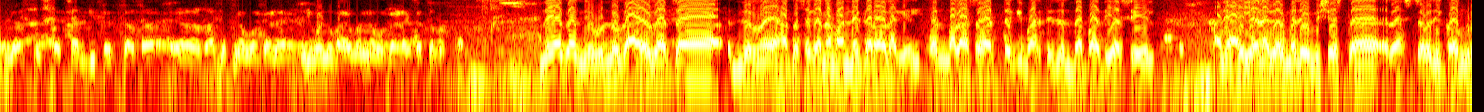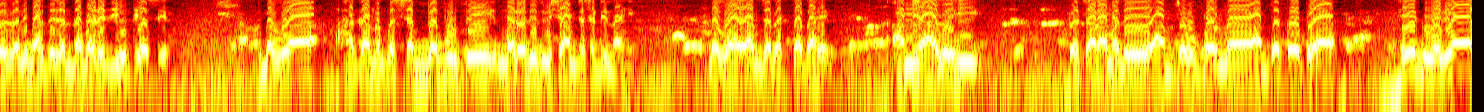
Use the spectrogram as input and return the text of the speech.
प्रचार गीतच आता भाजपनं भाजपनं आहे निवडणूक आयोगानं आहे कसं बघता? नाही आता निवडणूक आयोगाचा निर्णय हा तर सगळ्यांना मान्य करावा लागेल. पण मला असं वाटतं की भारतीय जनता पार्टी असेल आणि अहिल्यानगरमध्ये विशेषतः राष्ट्रवादी काँग्रेस आणि भारतीय जनता पार्टीची युती असेल. भगवा हा का फक्त शब्दपूर्ती मर्यादित विषय आमच्यासाठी नाही. भगवा हे आमच्या रक्तात आहे. आम्ही आजही प्रचारामध्ये आमचं उपरणं आमच्या टोप्या हे एक वेगळ्या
